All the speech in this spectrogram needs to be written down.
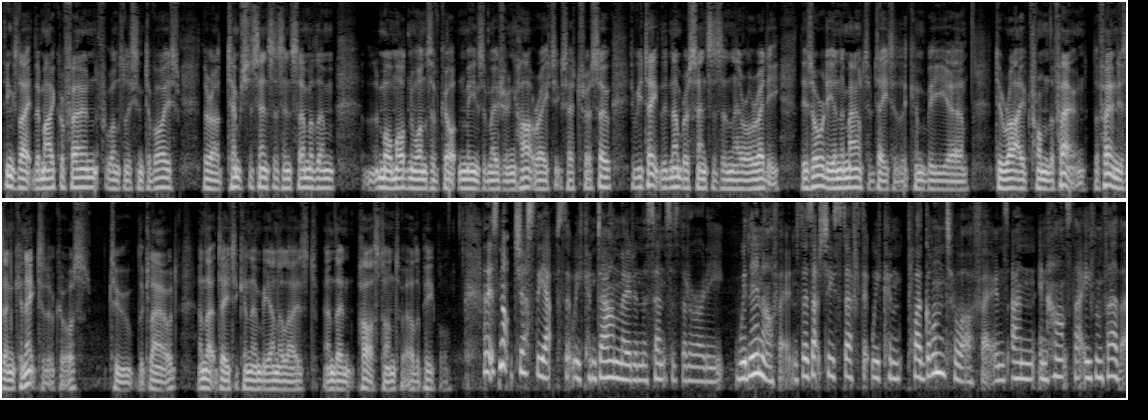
things like the microphone for one's listening to voice. There are temperature sensors in some of them. The more modern ones have got means of measuring heart rate, etc. So if you take the number of sensors in there already, there's already an amount of data that can be uh, derived from the phone. The phone is then connected, of course, to the cloud, and that data can then be analysed and then passed on to other people. And it's not just the apps that we can download and the sensors that are already within our phones. There's actually stuff that we can plug onto our phones and enhance that even further.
